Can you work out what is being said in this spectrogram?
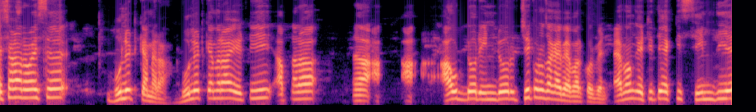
এছাড়া রয়েছে বুলেট ক্যামেরা। বুলেট ক্যামেরা এটি আপনারা আউটডোর ইনডোর যে কোনো জায়গায় ব্যবহার করবেন এবং এটিতে একটি সিম দিয়ে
